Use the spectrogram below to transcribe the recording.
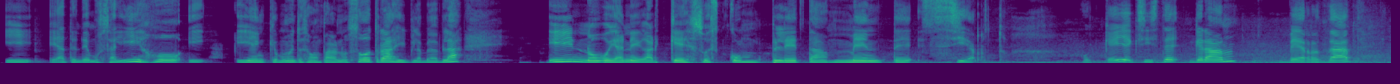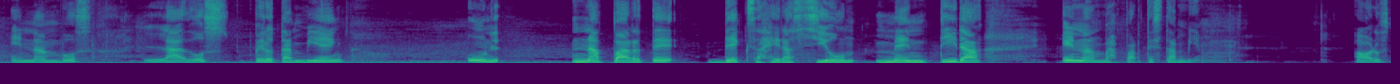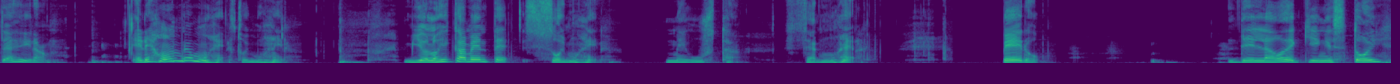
y atendemos al hijo y, y en qué momento somos para nosotras y bla, bla, bla. Y no voy a negar que eso es completamente cierto. ¿Ok? Existe gran verdad en ambos lados, pero también una parte de exageración, mentira en ambas partes también. Ahora ustedes dirán, ¿eres hombre o mujer? Soy mujer. Biológicamente soy mujer. Me gusta ser mujer. Pero, del lado de quién estoy,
